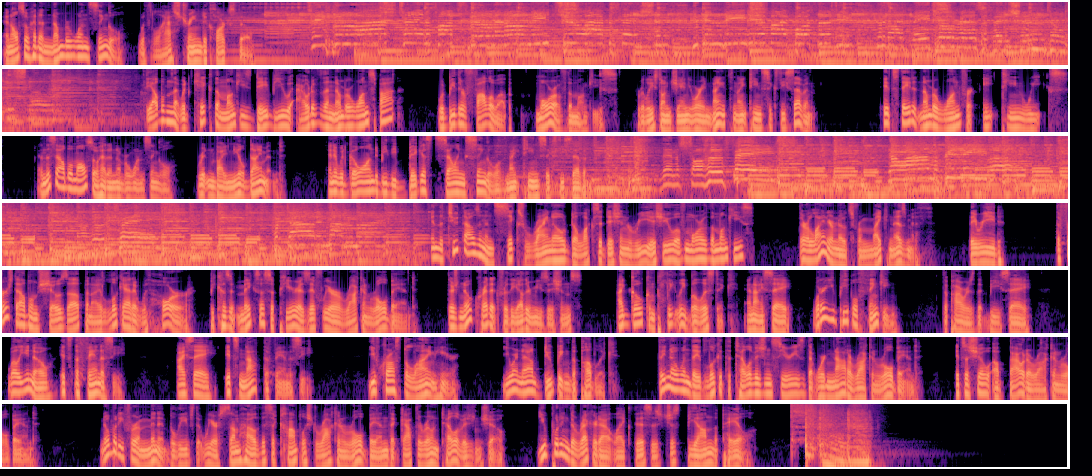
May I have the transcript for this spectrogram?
and also had a number one single with Last Train to Clarksville. The last train to Clarksville, and I'll meet you at the station. You can be here by 4:30, cause I've made your reservation. Don't be slow. The album that would kick the Monkees' debut out of the number one spot would be their follow up, More of the Monkees, released on January 9th, 1967. It stayed at number one for 18 weeks. And this album also had a number one single, written by Neil Diamond. And it would go on to be the biggest selling single of 1967. Then I saw her face. Now In the 2006 Rhino Deluxe Edition reissue of More of the Monkees, there are liner notes from Mike Nesmith. They read, The first album shows up and I look at it with horror because it makes us appear as if we are a rock and roll band. There's no credit for the other musicians. I go completely ballistic and I say, What are you people thinking? The powers that be say, Well, you know, it's the fantasy. I say, It's not the fantasy. You've crossed the line here. You are now duping the public. They know when they look at the television series that we're not a rock and roll band. It's a show about a rock and roll band. Nobody for a minute believes that we are somehow this accomplished rock and roll band that got their own television show. You putting the record out like this is just beyond the pale.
